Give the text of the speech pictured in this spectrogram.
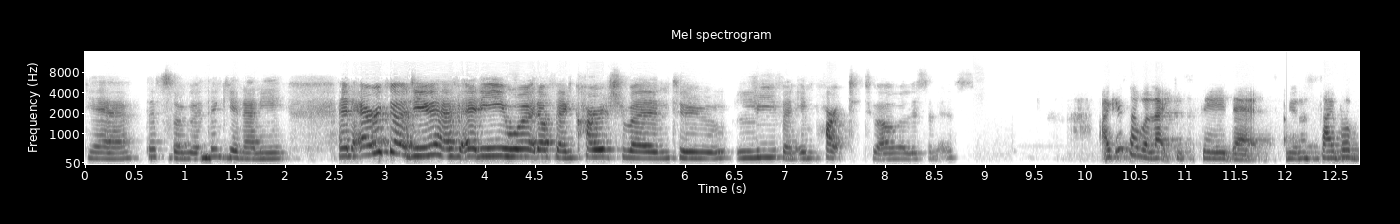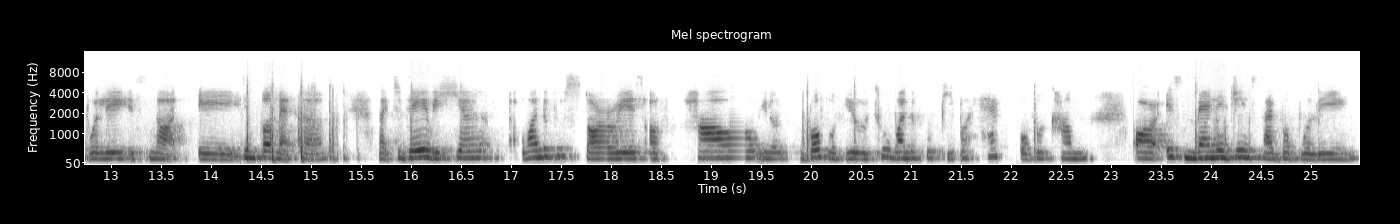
Yeah, that's so good. Thank you, Nani. And Erica, do you have any word of encouragement to leave and impart to our listeners? I guess I would like to say that you know cyberbullying is not a simple matter. Like today we hear wonderful stories of how you know both of you, two wonderful people, have overcome or is managing cyberbullying.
